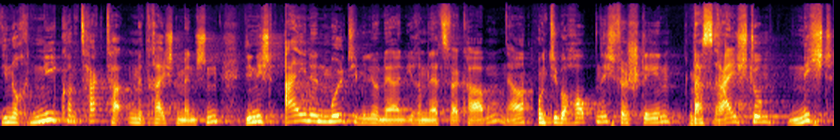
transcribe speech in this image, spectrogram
die noch nie Kontakt hatten mit reichen Menschen, die nicht einen Multimillionär in ihrem Netzwerk haben ja, und die überhaupt nicht verstehen, dass Reichtum nicht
